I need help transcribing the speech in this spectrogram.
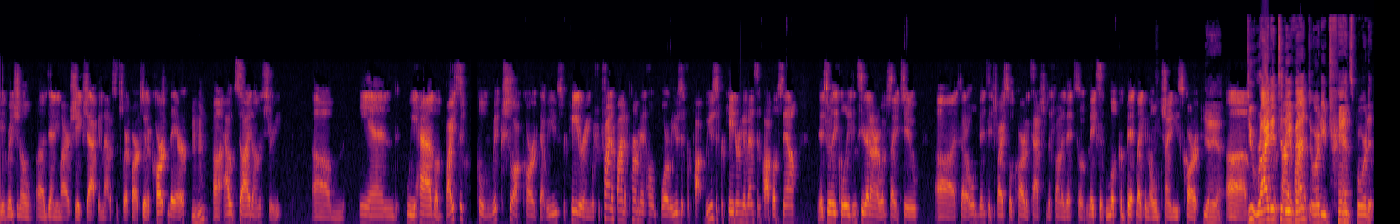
the original uh, Danny Meyer Shake Shack in Madison Square Park. So we had a cart there, Mm-hmm. uh, outside on the street, um, and we have a bicycle rickshaw cart that we use for catering, which we're trying to find a permanent home for. We use it for pop, we use it for catering events and pop ups now. It's really cool. You can see that on our website too. Uh, it's got an old vintage bicycle cart attached to the front of it, so it makes it look a bit like an old Chinese cart. Yeah, yeah. Uh, Do you ride it to the trying to find- event or do you transport it?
